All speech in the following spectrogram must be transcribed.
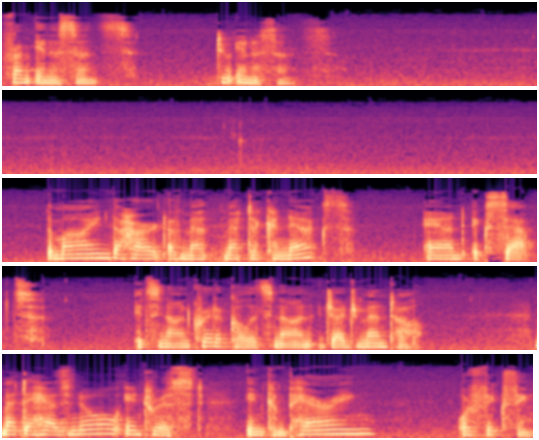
from innocence to innocence. The mind, the heart of metta connects and accepts. It's non critical, it's non judgmental. Metta has no interest in comparing or fixing.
